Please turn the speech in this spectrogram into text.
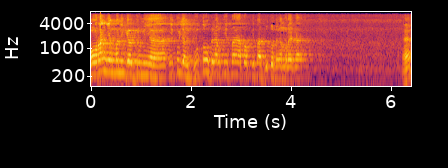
Orang yang meninggal dunia itu yang butuh dengan kita atau kita butuh dengan mereka? Eh?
